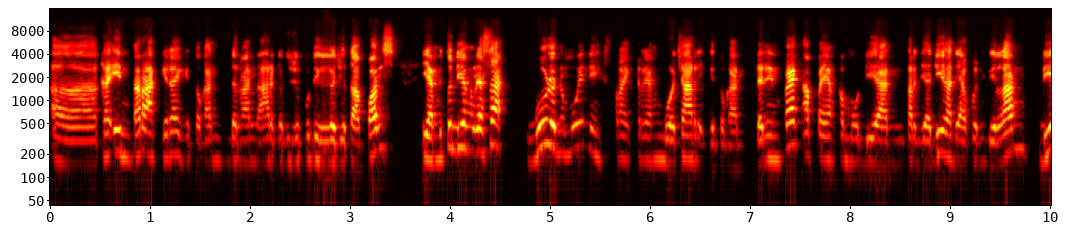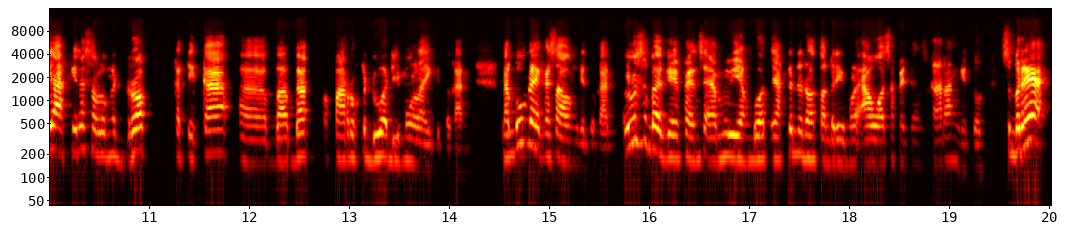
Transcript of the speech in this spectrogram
uh, ke Inter akhirnya gitu kan dengan harga 73 juta pounds yang itu dia ngerasa gue udah nemuin nih striker yang gue cari gitu kan. Dan in fact apa yang kemudian terjadi tadi Alvin bilang dia akhirnya selalu ngedrop ketika uh, babak paruh kedua dimulai gitu kan. Nah gue mulai ke Saung gitu kan. Lu sebagai fans MU yang buat yakin udah nonton dari mulai awal sampai dengan sekarang gitu. Sebenarnya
